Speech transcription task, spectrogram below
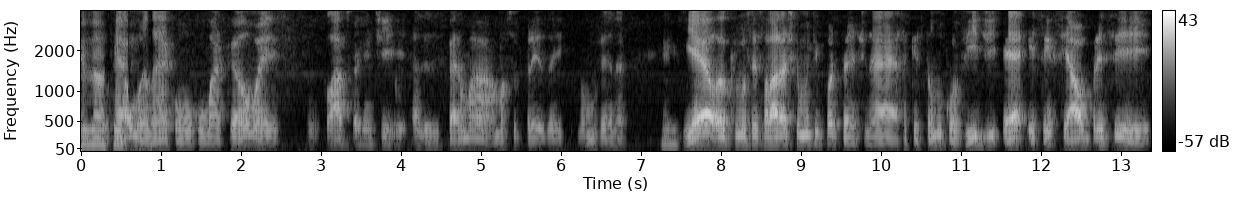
Exato. do Helman, né? Com, com o Marcão, mas o clássico a gente às vezes espera uma, uma surpresa aí. Vamos ver, né? É e é o que vocês falaram, acho que é muito importante, né? Essa questão do Covid é essencial para esse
